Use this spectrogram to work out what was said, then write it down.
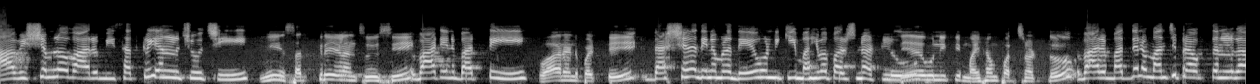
ఆ విషయంలో వారు మీ సత్క్రియలను చూచి మీ సత్క్రియలను చూసి వాటిని బట్టి వారిని బట్టి దర్శన దినమున దేవునికి మహిమపరచునట్లు దేవునికి మహింపరచినట్లు వారి మధ్యన మంచి ప్రవక్తలుగా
